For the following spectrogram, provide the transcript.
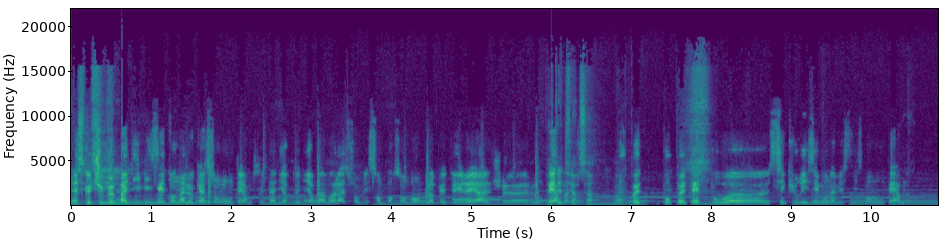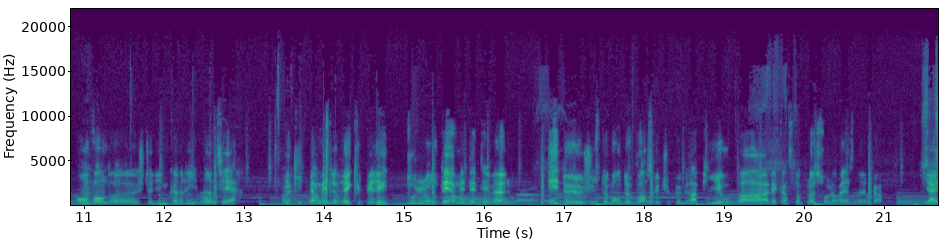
Est-ce que c'est tu veux pas diviser ton allocation long terme? C'est-à-dire te dire, bah voilà, sur mes 100% d'enveloppe Ethereum euh, long terme, Peut-être faire ça. Ouais. pour, peut- pour peut-être pour euh, sécuriser mon investissement long terme, en Mm. vendre, euh, je te dis une connerie, un tiers, Ouais. et qui te permet de récupérer tout le long terme et d'être even, et de justement de voir ce que tu peux grappiller ou pas avec un stop loss sur le reste. Tu vois il y a, Ça,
